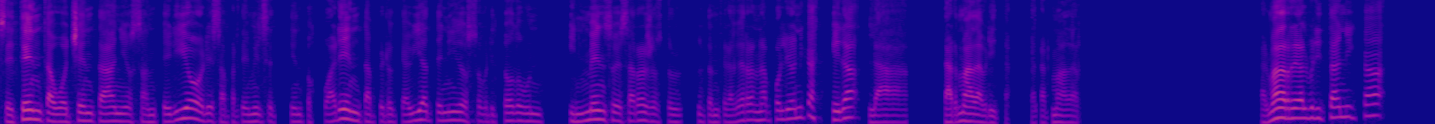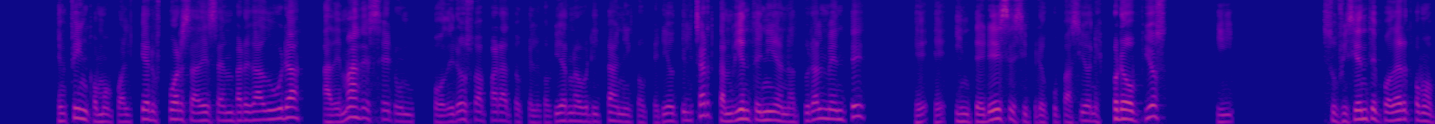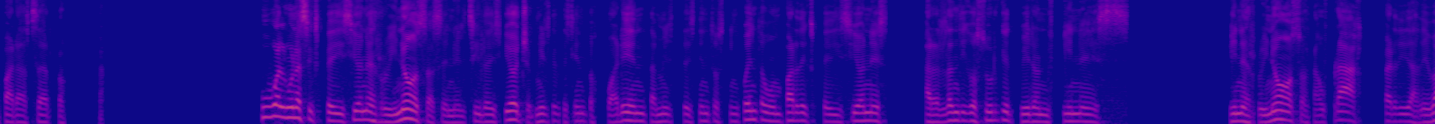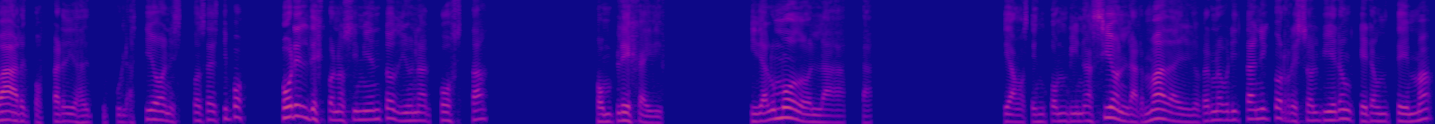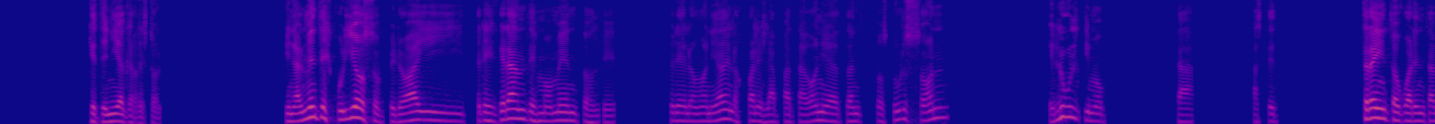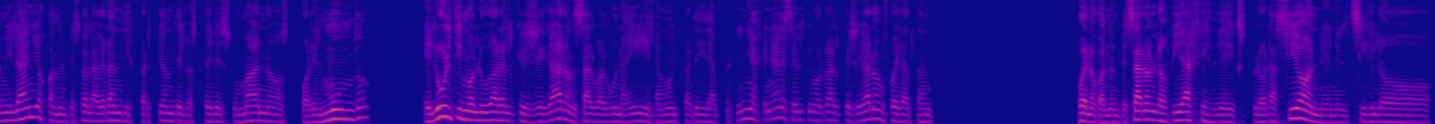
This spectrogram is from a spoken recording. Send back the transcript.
70 u 80 años anteriores, a partir de 1740, pero que había tenido sobre todo un inmenso desarrollo durante las guerras napoleónicas, que era la, Armada Británica, la Armada, la Armada Real Británica, en fin, como cualquier fuerza de esa envergadura, además de ser un poderoso aparato que el gobierno británico quería utilizar, también tenía naturalmente eh, eh, intereses y preocupaciones propios y suficiente poder como para hacerlo. Hubo algunas expediciones ruinosas en el siglo XVIII, 1740, 1750, hubo un par de expediciones al Atlántico Sur que tuvieron fines, fines ruinosos, naufragios, pérdidas de barcos, pérdidas de tripulaciones y cosas de ese tipo, por el desconocimiento de una costa compleja y difícil. Y de algún modo la, digamos, en combinación la Armada y el gobierno británico resolvieron que era un tema que tenía que resolver. Finalmente es curioso, pero hay tres grandes momentos de la historia de la humanidad en los cuales la Patagonia y el Atlántico Sur son el último, 30 o 40 mil años, cuando empezó la gran dispersión de los seres humanos por el mundo, el último lugar al que llegaron, salvo alguna isla muy perdida, pero en líneas generales el último lugar al que llegaron fue el Atlántico. Bueno, cuando empezaron los viajes de exploración en el siglo,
